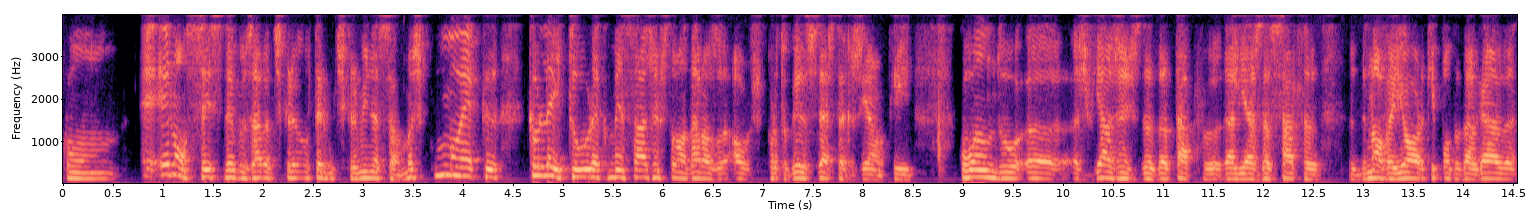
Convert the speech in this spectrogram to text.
com eu não sei se devo usar o termo discriminação, mas como é que, que leitura, que mensagens estão a dar aos, aos portugueses desta região aqui, quando uh, as viagens da TAP, aliás da SATA de Nova Iorque e Ponta Delgada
